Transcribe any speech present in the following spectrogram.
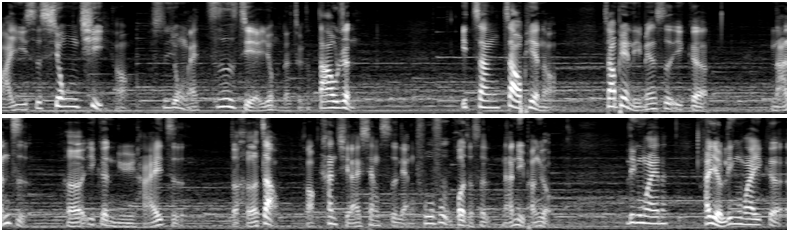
怀疑是凶器啊，是用来肢解用的这个刀刃。一张照片哦，照片里面是一个男子和一个女孩子的合照哦，看起来像是两夫妇或者是男女朋友。另外呢，还有另外一个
